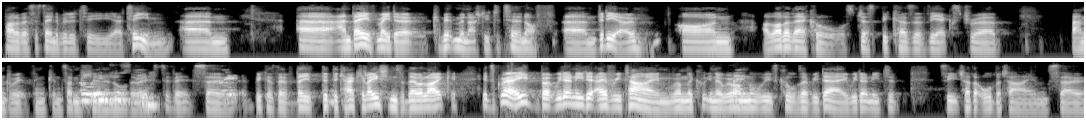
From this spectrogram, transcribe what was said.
part of a sustainability uh, team, um, uh, and they've made a commitment actually to turn off um, video on a lot of their calls just because of the extra bandwidth and consumption oh, and all the rest of it. So right. because they did the calculations and they were like, it's great, but we don't need it every time. We're on the you know we're right. on all these calls every day. We don't need to see each other all the time. So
